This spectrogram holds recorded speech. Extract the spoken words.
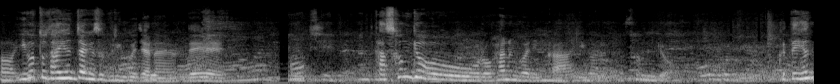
어, 이것도 다 현장에서 그린 거잖아요. 네. 역시 다 선교로 하는 거니까 이거는 다 선교. 그때 현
